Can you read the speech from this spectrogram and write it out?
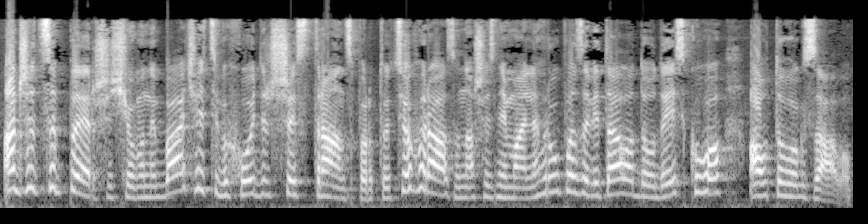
Адже це перше, що вони бачать, виходячи з транспорту. Цього разу наша знімальна група завітала до одеського автовокзалу.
